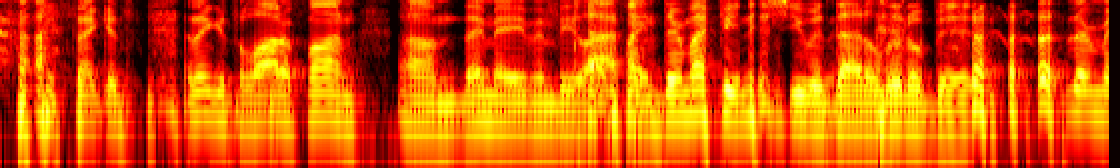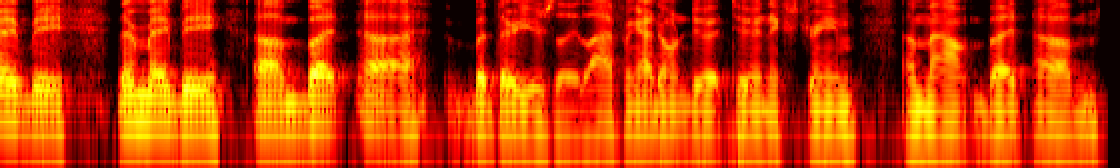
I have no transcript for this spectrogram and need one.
I think it's I think it's a lot of fun. Um, they may even be laughing. Might, there might be an issue with that a little bit. there may be, there may be, um, but uh, but they're usually laughing. I don't do it to an extreme amount, but um,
